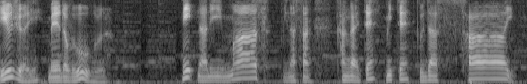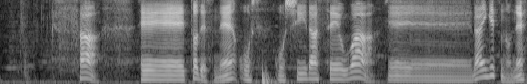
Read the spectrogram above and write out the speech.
usually made of wool. になります。皆さん、考えてみてください。さあ、えー、っとですねお、知らせは、えー、来月のね、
